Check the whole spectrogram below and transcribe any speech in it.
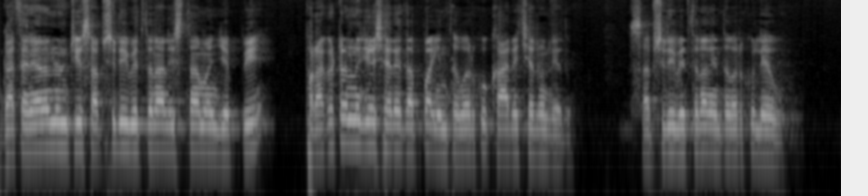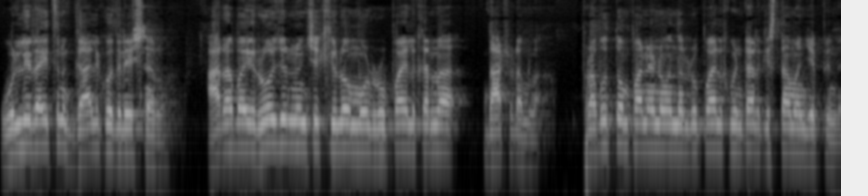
గత నెల నుంచి సబ్సిడీ విత్తనాలు ఇస్తామని చెప్పి ప్రకటనలు చేశారే తప్ప ఇంతవరకు కార్యాచరణ లేదు. సబ్సిడీ విత్తనాలు ఇంతవరకు లేవు. ఉల్లి రైతును గాలికి వదిలేసినారు. అరవై రోజుల నుంచి కిలో మూడు రూపాయల కన్నా దాటడంలా. ప్రభుత్వం పన్నెండు వందల రూపాయలు క్వింటాల్కి ఇస్తామని చెప్పింది.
